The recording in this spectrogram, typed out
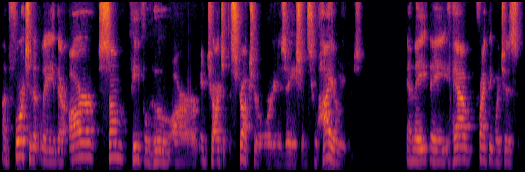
Unfortunately, there are some people who are in charge of the structure of organizations who hire leaders. And they, they have, frankly, which is,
